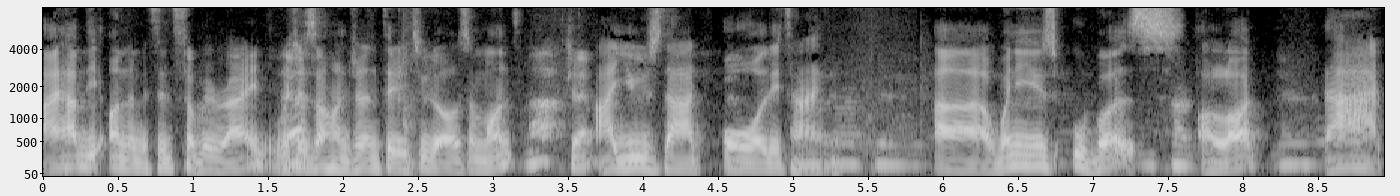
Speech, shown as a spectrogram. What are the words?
I have the unlimited subway ride which Yeah. is 132 dollars a month. Okay. i use that all the time. Uh, when you use ubers a lot that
